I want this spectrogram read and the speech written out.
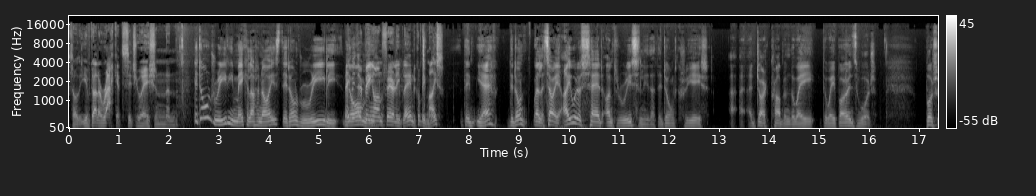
So that you've got a racket situation, and They don't really make a lot of noise. They don't really. maybe they're being unfairly blamed. It could be mice. They, yeah, they don't. Well, sorry, I would have said until recently that they don't create a, a- a dirt problem the way the way birds would. But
